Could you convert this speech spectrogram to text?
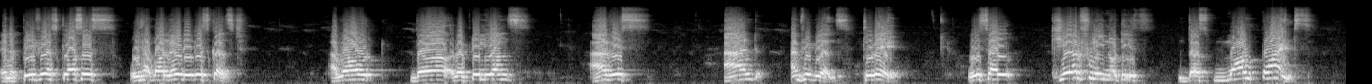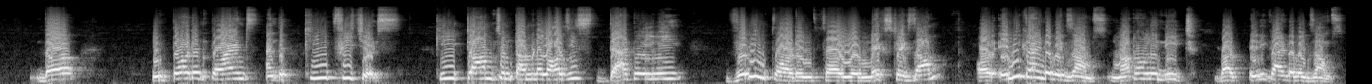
In the previous classes, we have already discussed about the reptilians, aves, and amphibians. Today, we shall carefully notice the small points, the important points, and the key features, key terms and terminologies that will be very important for your next exam or any kind of exams, not only NEET but any kind of exams.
